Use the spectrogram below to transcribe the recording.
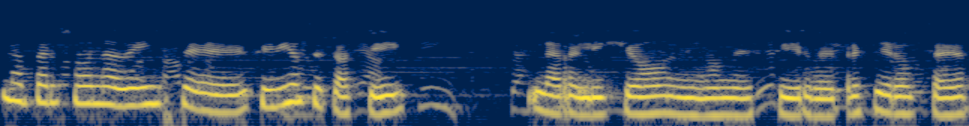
la persona dice, si Dios es así, la religión no me sirve, prefiero ser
